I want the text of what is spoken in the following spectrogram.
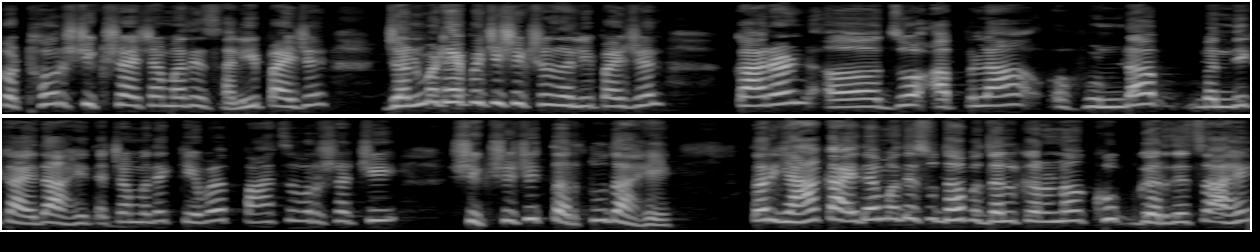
कठोर शिक्षा याच्यामध्ये झाली पाहिजे. जन्मठेपेची शिक्षा झाली पाहिजे. कारण जो आपला हुंडा बंदी कायदा आहे त्याच्यामध्ये केवळ पाच वर्षाची शिक्षेची तरतूद आहे. तर ह्या कायद्यामध्ये सुद्धा बदल करणं खूप गरजेचं आहे.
